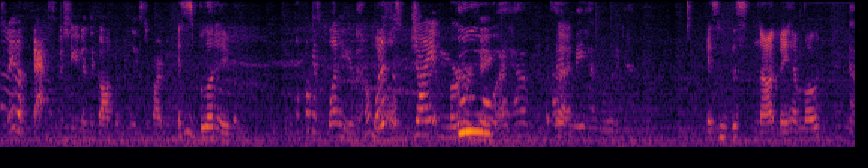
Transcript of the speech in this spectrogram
Do they have a fax machine in the Gotham Police Department? this is Blüdhaven. What the fuck is Blüdhaven? don't What is this giant murder Ooh, thing? I have, What's I that? have mayhem mode again. Isn't this not mayhem mode? No,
